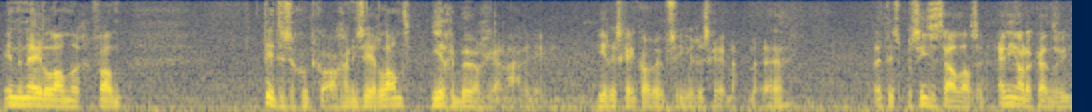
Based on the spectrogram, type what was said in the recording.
in de Nederlander van... Dit is een goed georganiseerd land. Hier gebeuren geen rare dingen. Hier is geen corruptie, hier is geen... nou, eh, het is precies hetzelfde als in any other country.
